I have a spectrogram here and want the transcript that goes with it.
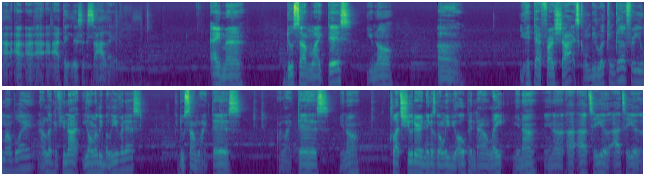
I, I I I think this is solid. Hey man, do something like this, you know. Uh you hit that first shot, it's gonna be looking good for you, my boy. Now look, if you're not, you don't really believe in this, do something like this or like this, you know. Clutch shooter, niggas gonna leave you open down late, you know, you know. Uh, uh, to you, up to you.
